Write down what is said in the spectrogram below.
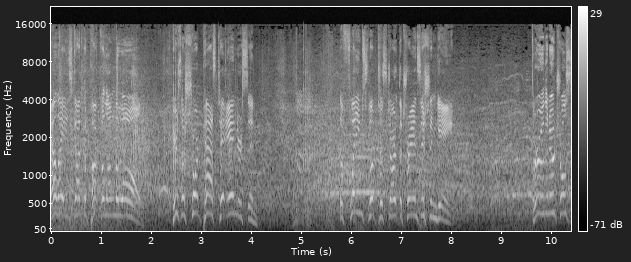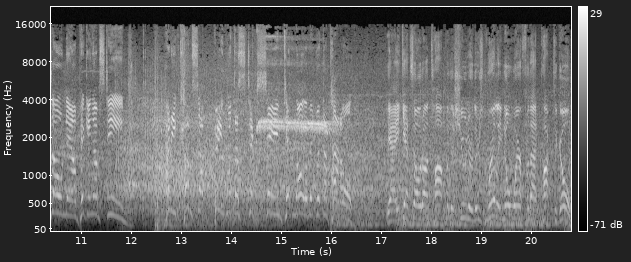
LA's got the puck along the wall. Here's a short pass to Anderson. The Flames look to start the transition game. Through the neutral zone now, picking up steam. And he comes up big with the stick save, getting all of it with the paddle. Yeah, he gets out on top of the shooter. There's really nowhere for that puck to go.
